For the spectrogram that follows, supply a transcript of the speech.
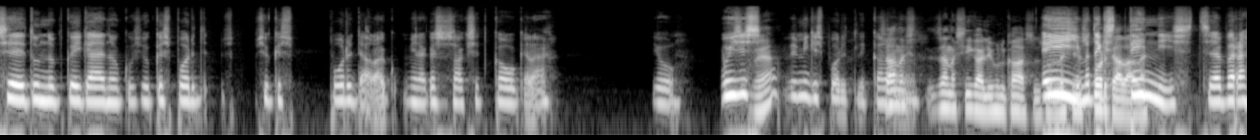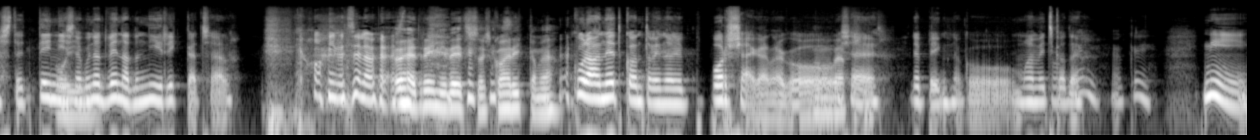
see tundub kõige nagu sihuke sport, sihuke spordiala, millega sa saaksid kaugele ju. või siis, nojah, või mingi sportlik sa ala. annaks, sa annaks igal juhul kaasa. ei, ma teeks tennist, sellepärast et tennis Oi. nagu need vennad on nii rikkad seal. ainult sellepärast. ühe trenni teed, siis oleks kohe rikkam jah. kuule, Anett Kontovin oli Porschega nagu No see leping nagu, ma olen veits kade. okei, okei. nii,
